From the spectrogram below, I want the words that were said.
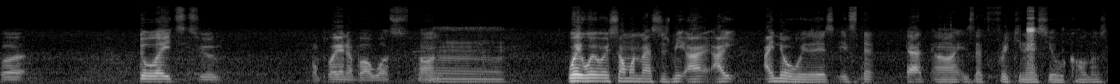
But too late to complain about what's done. Mm, Wait, wait, wait! Someone messaged me. I, I, I know who it is. It's that, that, uh, is that freaking SEO who called us.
